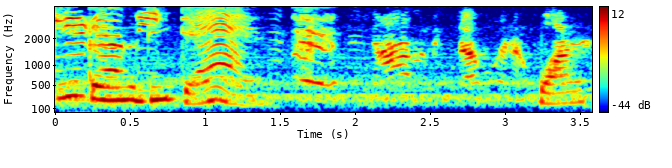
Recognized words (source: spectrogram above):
You're gonna be dead. Can I have a McDouble and a Water.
